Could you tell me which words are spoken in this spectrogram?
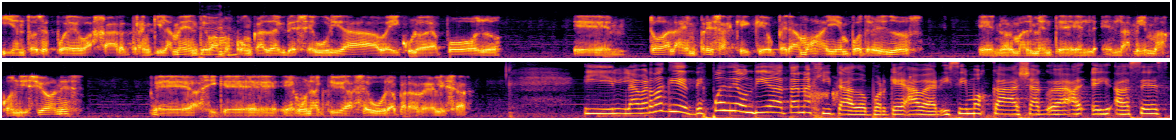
y entonces puede bajar tranquilamente. Vamos con kayak de seguridad, vehículo de apoyo. Eh, todas las empresas que, que operamos ahí en Potrerillos eh, normalmente en, las mismas condiciones, eh, así que es una actividad segura para realizar. Y la verdad que después de un día tan agitado, porque, a ver, hicimos kayak, eh, haces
